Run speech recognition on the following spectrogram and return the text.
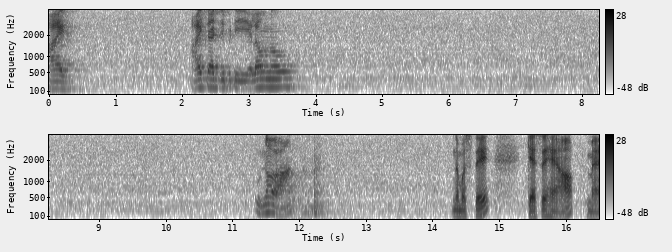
హాయ్. హాయ్ చాట్ జీపీటీ ఎలా ఉన్నావు? ఉన్నావా? नमस्ते कैसे हैं आप मैं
